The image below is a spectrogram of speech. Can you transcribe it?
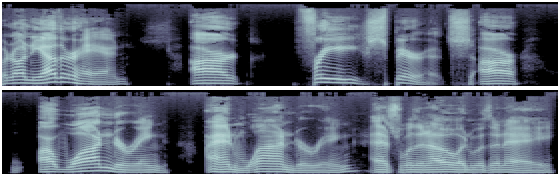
But on the other hand, our free spirits are are wandering and wandering, as with an O and with an A,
